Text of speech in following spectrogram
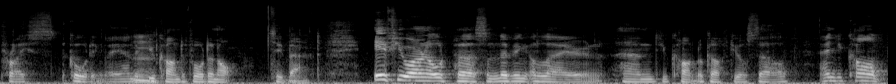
price accordingly, and if you hmm. can't afford a not too bad. Hmm. If you are an old person living alone and you can't look after yourself, and you can't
